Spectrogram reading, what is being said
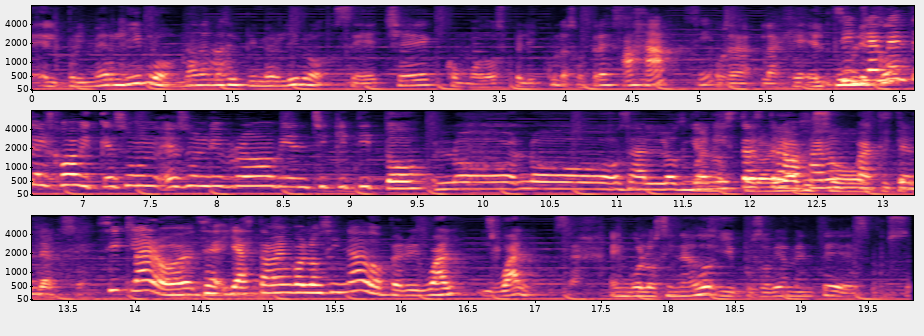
el primer libro, nada más el primer libro, se eche como dos películas o tres. Ajá, sí. O sea, la, el público... Simplemente El Hobbit, que es un, es un libro bien chiquitito, lo, lo, o sea, los guionistas trabajaron para extender... Sí, claro, ya estaba engolosinado, pero igual, igual, o sea engolosinado y pues obviamente es pues,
